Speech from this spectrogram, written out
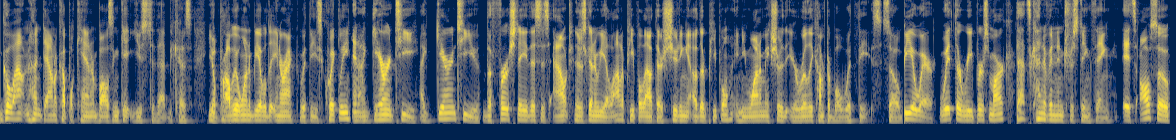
go out and hunt down a couple cannonballs and get used to that because you'll probably want to be able to interact with these quickly. And I guarantee, I guarantee you, the first day this is out, there's going to be a lot of people out there shooting at other people, and you want to make sure that you're really comfortable with these. So be aware. With the Reaper's Mark, that's kind of an interesting thing. It's also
